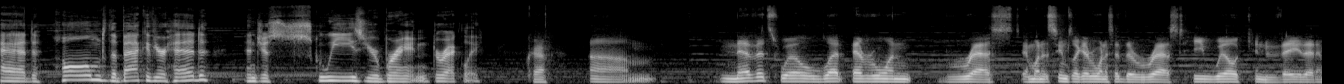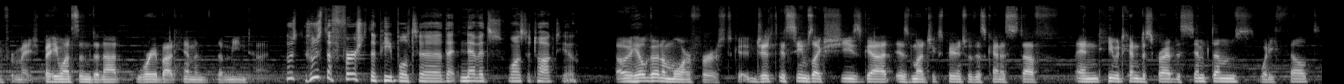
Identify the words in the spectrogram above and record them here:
had palmed the back of your head and just squeezed your brain directly. Okay. Um, Nevitz will let everyone rest, and when it seems like everyone has had their rest, he will convey that information. But he wants them to not worry about him in the meantime. Who's who's the first of the people to that Nevitz wants to talk to? Oh, he'll go to Moore first. Just it seems like she's got as much experience with this kind of stuff, and he would kind of describe the symptoms, what he felt.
